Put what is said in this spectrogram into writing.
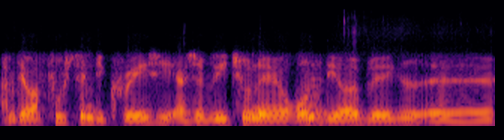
Jamen, det var fuldstændig crazy. Altså, vi turnerer rundt i øjeblikket øh,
